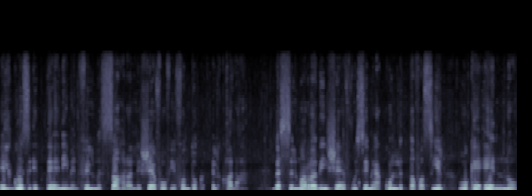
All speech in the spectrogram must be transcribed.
الجزء التاني من فيلم السهرة اللي شافه في فندق القلعة. بس المرة دي شاف وسمع كل التفاصيل وكأنه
